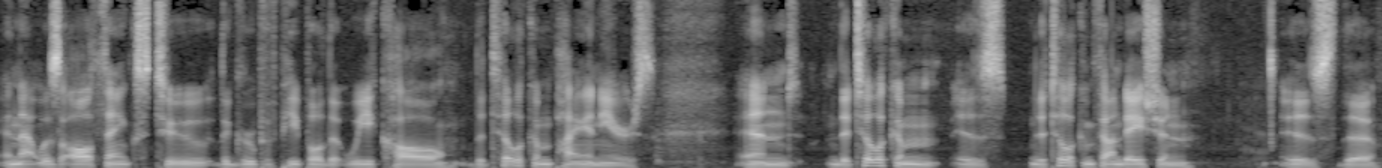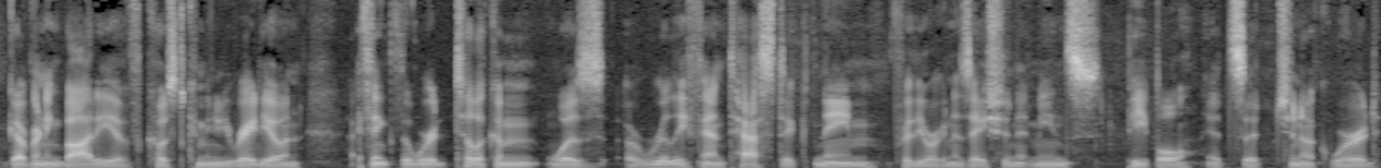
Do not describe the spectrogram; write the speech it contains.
And that was all thanks to the group of people that we call the Tillicum Pioneers. And the Tillicum is the Tillicum Foundation is the governing body of Coast Community Radio, and I think the word Tillicum was a really fantastic name for the organization. It means people. It's a Chinook word,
